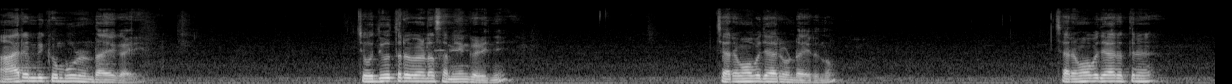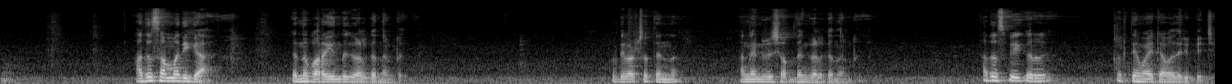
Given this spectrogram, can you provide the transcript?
ആരംഭിക്കുമ്പോഴുണ്ടായ കാര്യം. ചോദ്യോത്തരവേള സമയം കഴിഞ്ഞ് ചരമോപചാരം ഉണ്ടായിരുന്നു. ചരമോപചാരത്തിന് അത് സമ്മതിക്കുക എന്ന് പറയുന്നത് കേൾക്കുന്നുണ്ട്. പ്രതിപക്ഷത്തു നിന്ന് അങ്ങനൊരു ശബ്ദം കേൾക്കുന്നുണ്ട്. അത് സ്പീക്കർ കൃത്യമായിട്ട് അവതരിപ്പിച്ചു.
